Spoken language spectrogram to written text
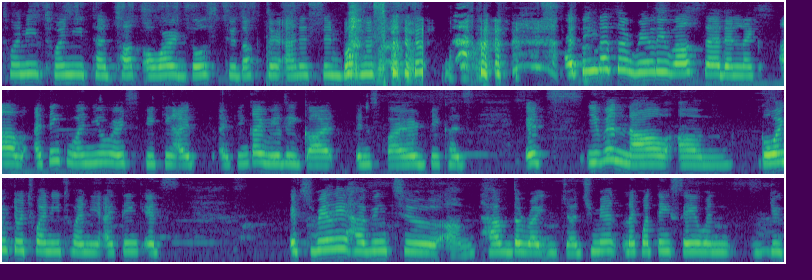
2020 TED Talk Award goes to Dr. Addison Bulosan. I think that's a really well said, and like um, I think when you were speaking, I I think I really got inspired because it's even now um, going through 2020. I think it's it's really having to um, have the right judgment, like what they say when you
